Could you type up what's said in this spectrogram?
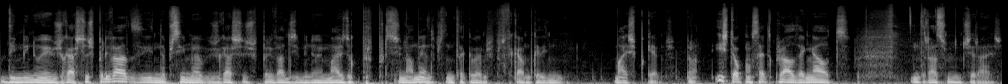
diminuem os gastos privados e, ainda por cima, os gastos privados diminuem mais do que proporcionalmente. Portanto, acabamos por ficar um bocadinho mais pequenos. Pronto. Isto é o conceito de crowding out, em traços muito gerais.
